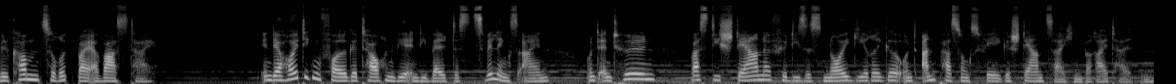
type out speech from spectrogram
Willkommen zurück bei Avastai. In der heutigen Folge tauchen wir in die Welt des Zwillings ein und enthüllen, was die Sterne für dieses neugierige und anpassungsfähige Sternzeichen bereithalten.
